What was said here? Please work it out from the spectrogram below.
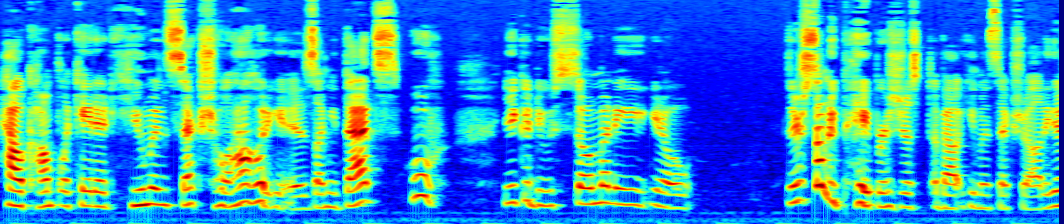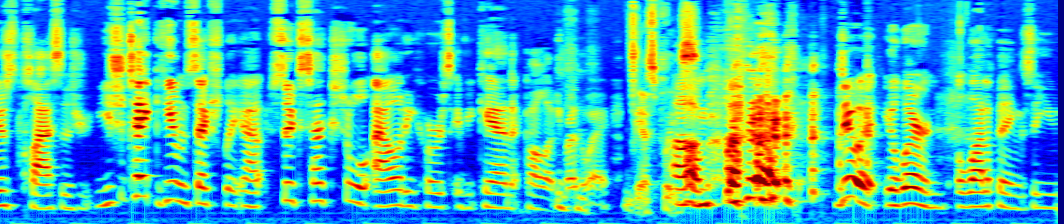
how complicated human sexuality is. I mean, that's whew, you could do so many, you know, there's so many papers just about human sexuality. There's classes you, should take a human sexually sexuality course if you can at college. By the way, yes, please. um, do it. You'll learn a lot of things that you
